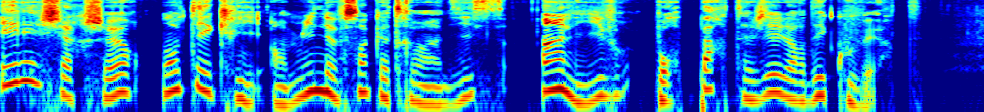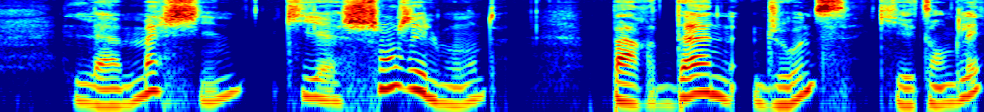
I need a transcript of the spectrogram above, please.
et les chercheurs ont écrit en 1990 un livre pour partager leurs découvertes. La machine qui a changé le monde par Dan Jones, qui est anglais,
